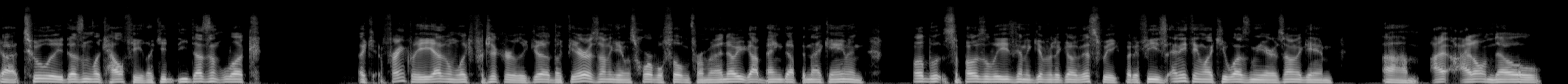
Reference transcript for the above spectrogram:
Uh, Tuli doesn't look healthy. Like he, he doesn't look like frankly, he hasn't looked particularly good. Like the Arizona game was horrible film for him, and I know he got banged up in that game, and supposedly he's going to give it a go this week. But if he's anything like he was in the Arizona game, Um, I I don't know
